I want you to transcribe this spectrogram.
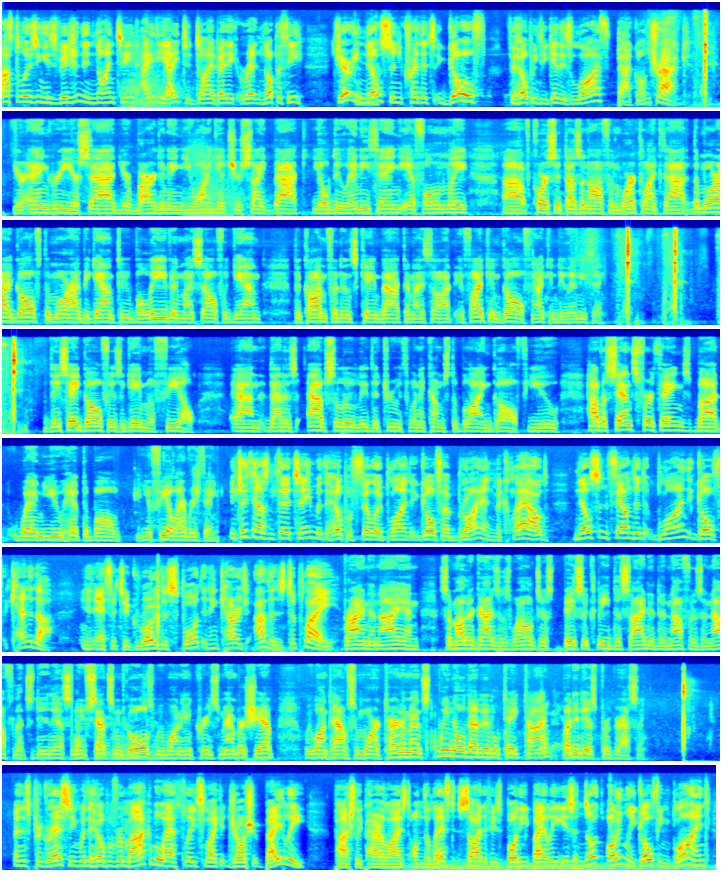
After losing his vision in 1988 to diabetic retinopathy, Gerry Nelson credits golf for helping to get his life back on track. You're angry, you're sad, you're bargaining, you want to get your sight back, you'll do anything if only. Uh, of course, it doesn't often work like that. The more I golfed, the more I began to believe in myself again. The confidence came back, and I thought, if I can golf, I can do anything. They say golf is a game of feel, and that is absolutely the truth when it comes to blind golf. You have a sense for things, but when you hit the ball, you feel everything. In 2013, with the help of fellow blind golfer Brian McLeod, Nelson founded Blind Golf Canada in an effort to grow the sport and encourage others to play. Brian and I and some other guys as well just basically decided enough is enough, let's do this. We've set some goals, we want to increase membership, we want to have some more tournaments. We know that it'll take time, but it is progressing. And it's progressing with the help of remarkable athletes like Josh Bailey, Partially paralysed on the left side of his body, Bailey is not only golfing blind,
